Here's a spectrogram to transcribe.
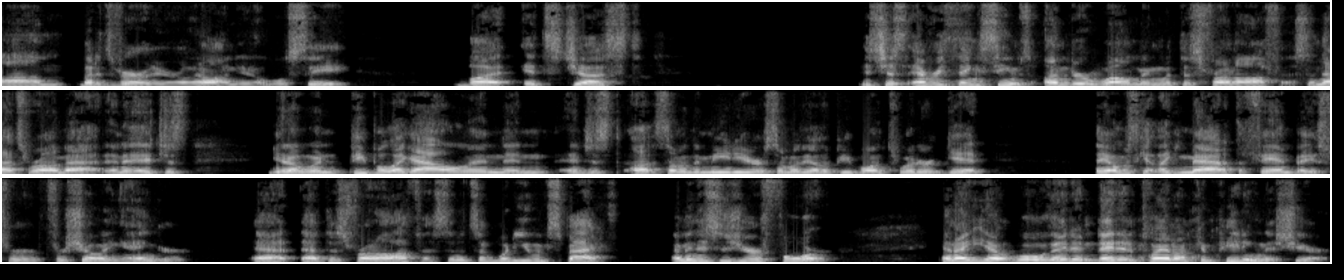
um, but it's very early on. You know, we'll see. But it's just it's just everything seems underwhelming with this front office, and that's where I'm at. And it just, you know, when people like Alan and and just uh, some of the media or some of the other people on Twitter get, they almost get like mad at the fan base for for showing anger at at this front office, and it's like, what do you expect? I mean, this is year four. And I, you know, well, they didn't they didn't plan on competing this year.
